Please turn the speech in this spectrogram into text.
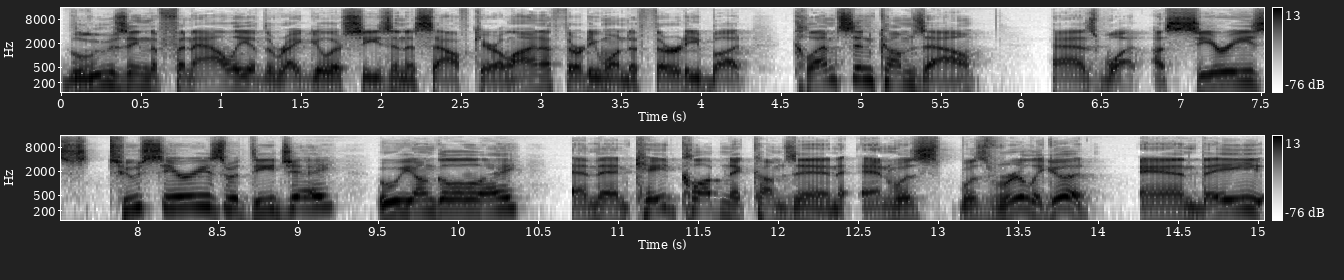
losing the finale of the regular season to South Carolina, 31 to 30. But Clemson comes out, has what a series, two series with DJ Uiagalelei, and then Cade Klubnik comes in and was was really good, and they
